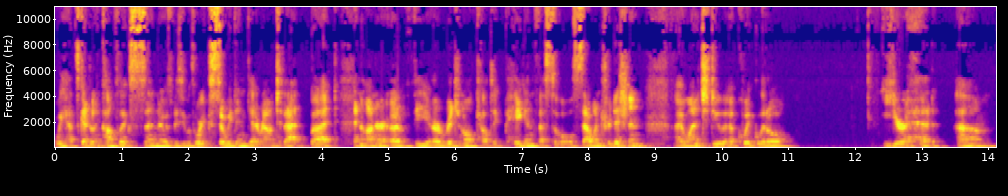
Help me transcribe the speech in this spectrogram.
we had scheduling conflicts and I was busy with work, so we didn't get around to that. But in honor of the original Celtic pagan festival, Samhain tradition, I wanted to do a quick little year ahead um,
